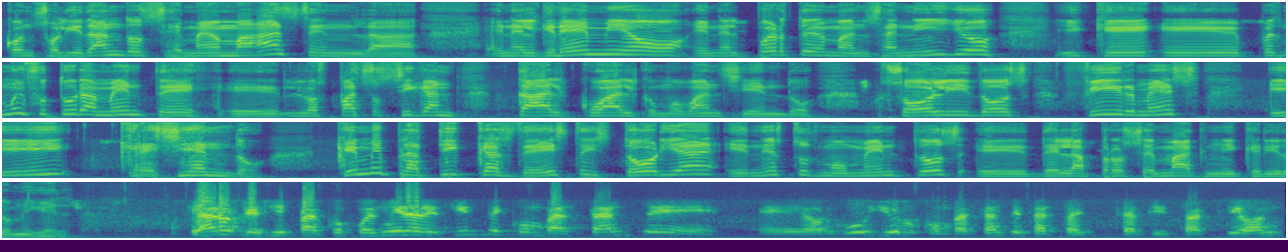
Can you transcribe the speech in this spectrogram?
consolidándose más en la en el gremio, en el puerto de Manzanillo y que pues muy futuramente los pasos sigan tal cual como van siendo, sólidos, firmes y creciendo. ¿Qué me platicas de esta historia en estos momentos de la Prosemac, mi querido Miguel? Claro que sí, Paco. Pues mira, decirte con bastante eh, orgullo, con bastante satisfacción,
